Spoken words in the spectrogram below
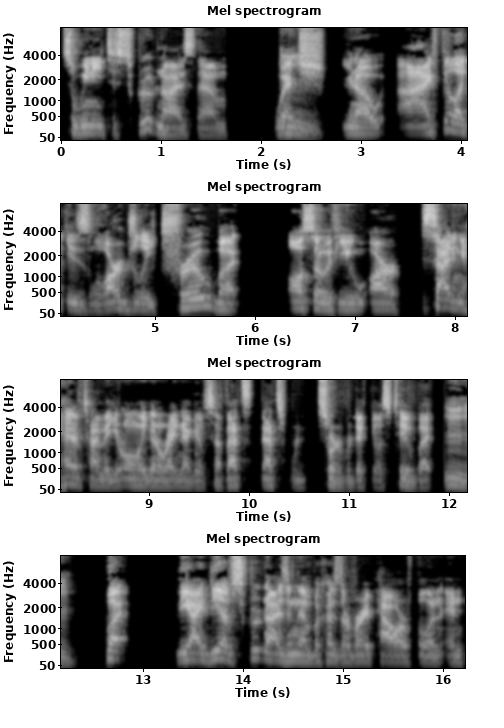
So we need to scrutinize them, which, mm. you know, I feel like is largely true. But also, if you are deciding ahead of time that you're only going to write negative stuff, that's, that's sort of ridiculous too. But, mm. but the idea of scrutinizing them because they're very powerful and, and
